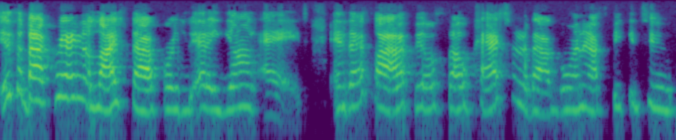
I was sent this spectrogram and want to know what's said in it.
it's about creating a lifestyle for you at a young age. And that's why I feel so passionate about going out speaking to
